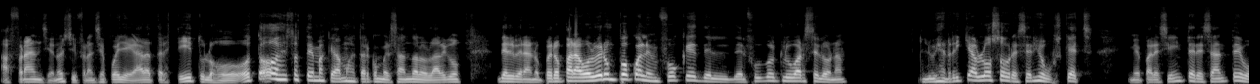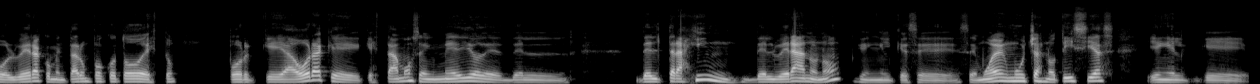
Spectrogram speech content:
a Francia, ¿no? Si Francia puede llegar a tres títulos o, o, todos estos temas que vamos a estar conversando a lo largo del verano. Pero para volver un poco al enfoque del, del Fútbol Club Barcelona, Luis Enrique habló sobre Sergio Busquets y me parecía interesante volver a comentar un poco todo esto, porque ahora que, estamos en medio de, del, del, trajín del verano, ¿no? En el que se, se, mueven muchas noticias y en el que,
